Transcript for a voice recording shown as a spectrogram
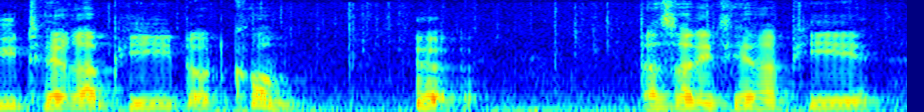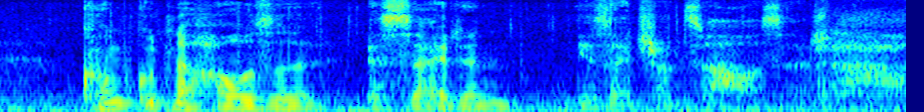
die Therapie.com. Ja. Das war die Therapie. Kommt gut nach Hause, es sei denn, ihr seid schon zu Hause. Ciao.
